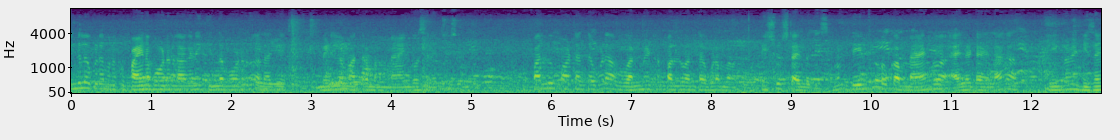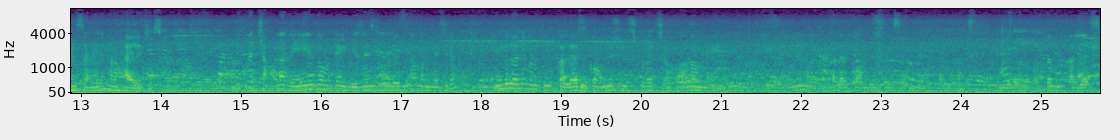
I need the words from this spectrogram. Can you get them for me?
ఇందులో కూడా మనకు పైన బార్డర్ లాగానే కింద బార్డర్ అలాగే మిడిల్లో మాత్రం మనం మ్యాంగోస్ అనేది చూసుకుంటాం. పళ్ళు పాట్ అంతా కూడా వన్ మీటర్ పళ్ళు అంతా కూడా మనకు టిష్యూ స్టైల్లో తీసుకున్నాం. దీంట్లో ఒక మ్యాంగో హైలైట్ అయ్యేలాగా దీంట్లోనే డిజైన్స్ అనేది మనం హైలైట్ చేసుకుంటాం. ఇది చాలా రేర్గా ఉంటాయి డిజైన్స్ అనేది కూడా మన దగ్గర. ఇందులోనే మనకు కలర్స్ కాంబినేషన్స్ కూడా చాలా ఉన్నాయండి ఇవన్నీ మనకు కలర్ కాంబినేషన్స్ ఉంటాయి ఇందులో మొత్తం కలర్స్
